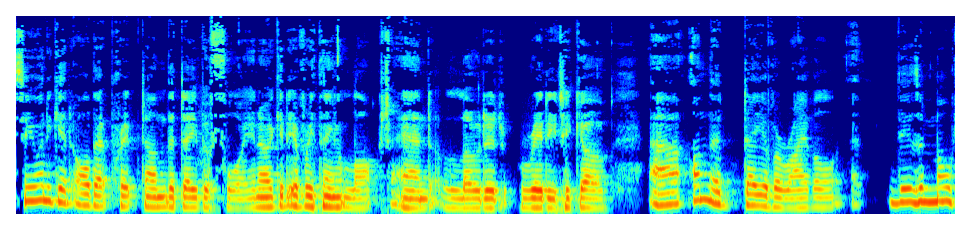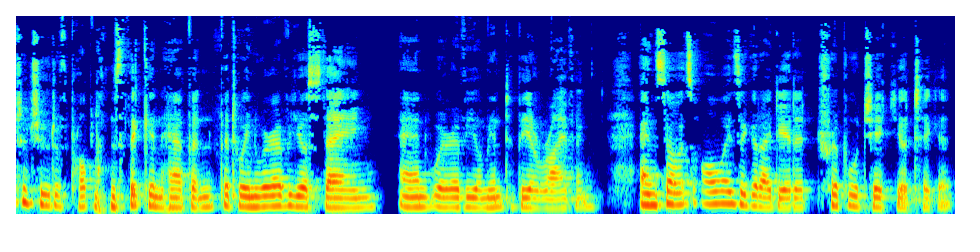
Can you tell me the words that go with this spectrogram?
So you want to get all that prep done the day before, you know, get everything locked and loaded, ready to go. Uh, on the day of arrival, there's a multitude of problems that can happen between wherever you're staying and wherever you're meant to be arriving. And so it's always a good idea to triple check your ticket.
